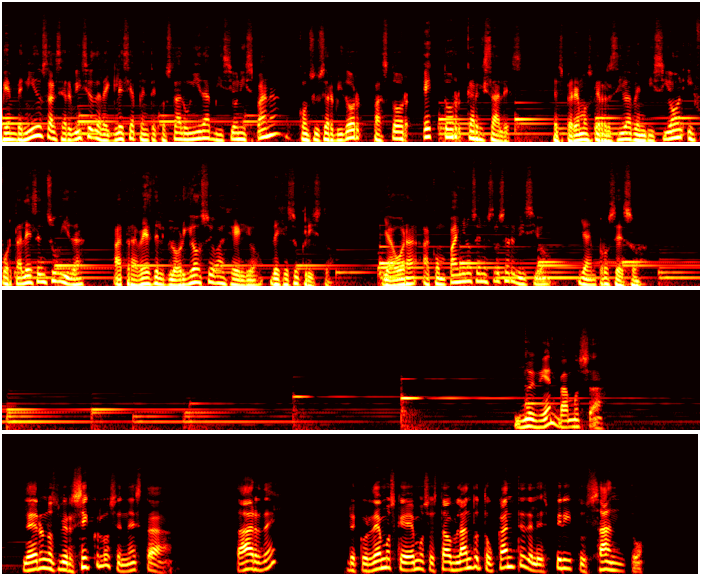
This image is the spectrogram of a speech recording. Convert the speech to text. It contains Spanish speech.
Bienvenidos al servicio de la Iglesia Pentecostal Unida Visión Hispana con su servidor, Pastor Héctor Carrizales. Esperemos que reciba bendición y fortaleza en su vida a través del glorioso Evangelio de Jesucristo. Y ahora acompáñenos en nuestro servicio ya en proceso. Muy bien, vamos a leer unos versículos en esta tarde Recordemos que hemos estado hablando tocante del Espíritu Santo.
